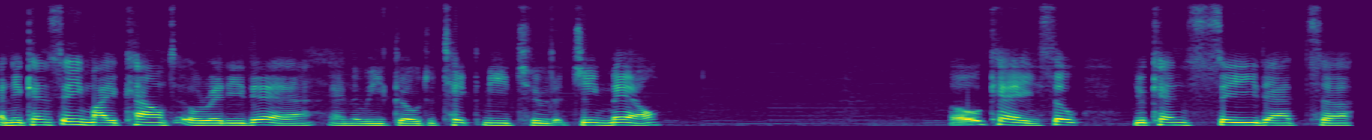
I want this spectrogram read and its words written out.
And you can see my account already there. And we go to take me to the Gmail. Okay, so you can see that uh,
